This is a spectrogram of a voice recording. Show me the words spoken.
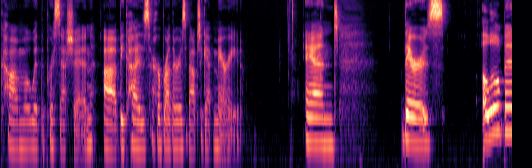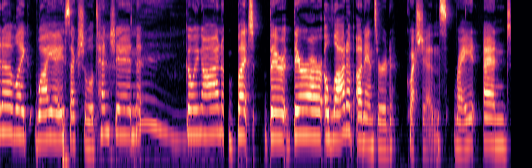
come with the procession uh, because her brother is about to get married. And there's a little bit of like YA sexual tension going on, but there there are a lot of unanswered questions, right? And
